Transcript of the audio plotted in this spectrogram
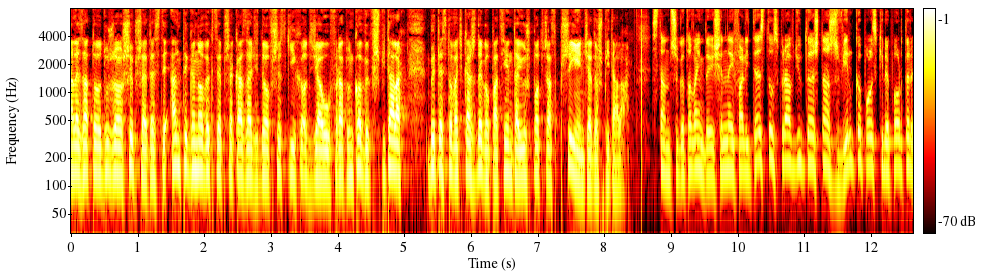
ale za to dużo szybsze testy antygenowe chce przekazać do wszystkich oddziałów ratunkowych w szpitalach, by testować każdego pacjenta już podczas przyjęcia do szpitala. Stan przygotowań do jesiennej fali testów sprawdził też nasz wielkopolski reporter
